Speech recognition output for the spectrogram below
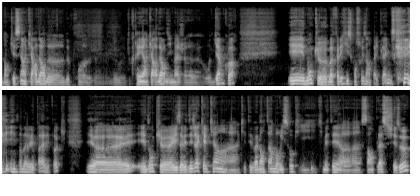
d'encaisser un quart d'heure de, de, de, créer un quart d'heure d'images haut de gamme, quoi. Et donc, il bah, fallait qu'ils se construisent un pipeline parce qu'ils n'en avaient pas à l'époque. Et, et, donc, ils avaient déjà quelqu'un qui était Valentin Morisseau qui, mettait ça en place chez eux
